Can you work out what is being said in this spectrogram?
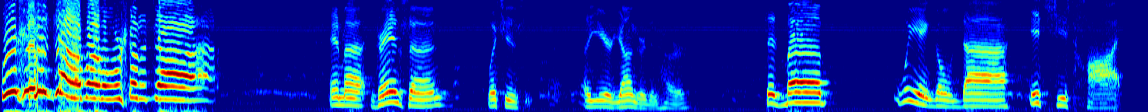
We're to die, Mama. We're to die. And my grandson, which is a year younger than her, says, Bub, we ain't going to die. It's just hot.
